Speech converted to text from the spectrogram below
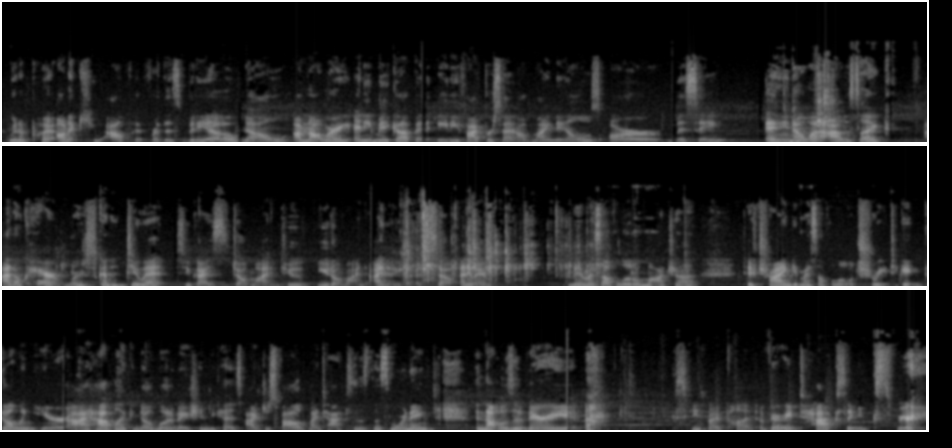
i'm gonna put on a cute outfit for this video no i'm not wearing any makeup and 85 percent of my nails are missing and you know what i was like I don't care. We're just gonna do it. So you guys don't mind. You you don't mind. I know you guys. So anyway, made myself a little matcha to try and give myself a little treat to get going here. I have like no motivation because I just filed my taxes this morning and that was a very, excuse my pun, a very taxing experience.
